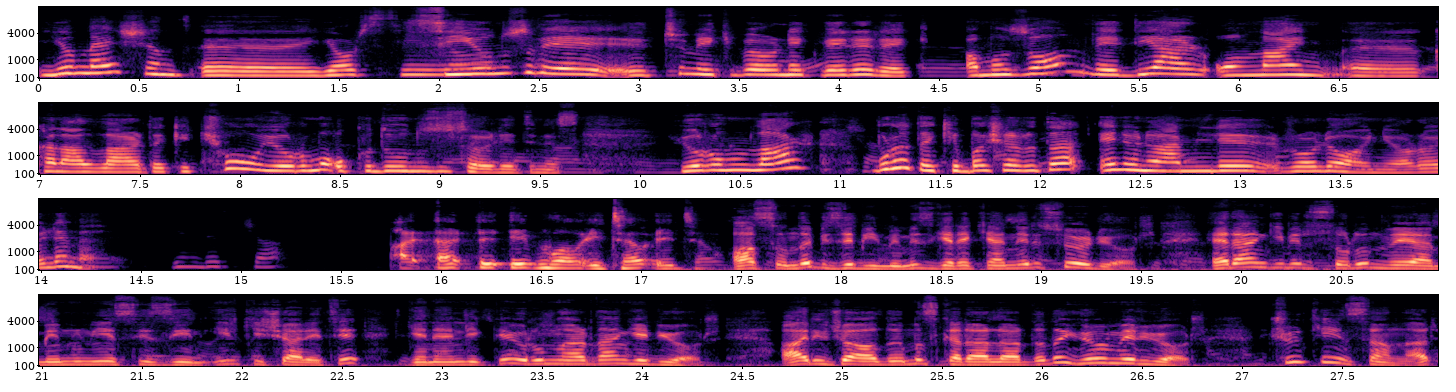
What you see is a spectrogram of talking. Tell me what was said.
You mentioned uh, your CEO. CEO'nuzu ve e, tüm ekibi örnek vererek Amazon ve diğer online e, kanallardaki çoğu yorumu okuduğunuzu söylediniz. Yorumlar buradaki başarıda en önemli rolü oynuyor öyle mi? Aslında bize bilmemiz gerekenleri söylüyor. Herhangi bir sorun veya memnuniyetsizliğin ilk işareti genellikle yorumlardan geliyor. Ayrıca aldığımız kararlarda da yön veriyor. Çünkü insanlar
